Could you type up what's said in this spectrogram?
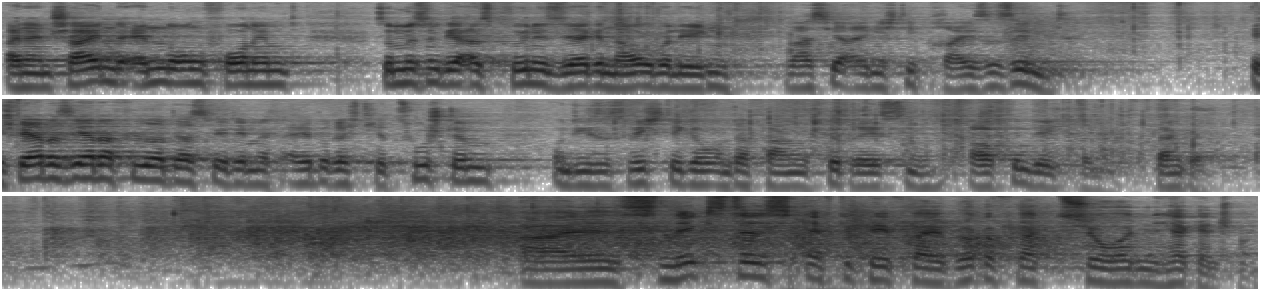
eine entscheidende Änderung vornimmt, so müssen wir als Grüne sehr genau überlegen, was hier eigentlich die Preise sind. Ich werbe sehr dafür, dass wir dem FL-Bericht hier zustimmen und dieses wichtige Unterfangen für Dresden auf den Weg bringen. Danke. Als nächstes FDP Freie Bürgerfraktion, Herr Genschmann.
